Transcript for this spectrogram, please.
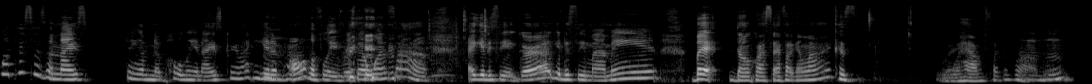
well, this is a nice thing of Napoleon ice cream. I can get all the flavors at one time. I get to see a girl. I get to see my man. But don't cross that fucking line because we'll have a fucking problem.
